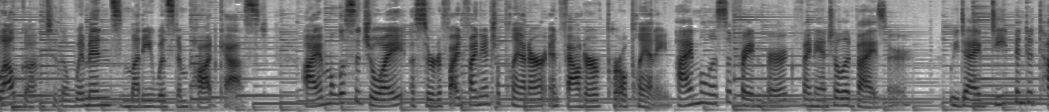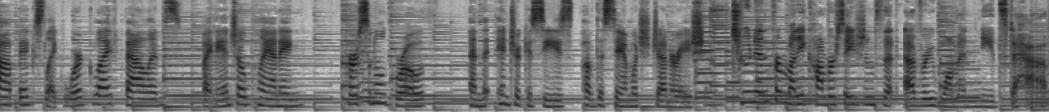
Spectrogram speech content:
Welcome to the Women's Money Wisdom Podcast. I am Melissa Joy, a certified financial planner and founder of Pearl Planning. I'm Melissa Fradenburg, financial advisor. We dive deep into topics like work life balance, financial planning, personal growth, and the intricacies of the sandwich generation. Tune in for money conversations that every woman needs to have.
